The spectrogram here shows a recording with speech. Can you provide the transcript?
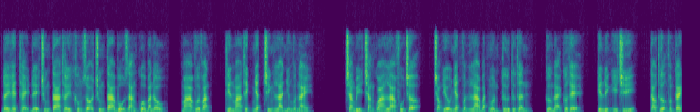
Đây hết thể để chúng ta thấy không rõ chúng ta bộ dáng của ban đầu, mà vừa vặn, thiên ma thích nhất chính là những vật này. Trang bị chẳng qua là phụ trợ, trọng yếu nhất vẫn là bắt nguồn từ tự thân, cường đại cơ thể, kiên định ý chí, cao thượng phẩm cách,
